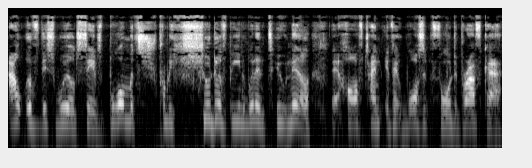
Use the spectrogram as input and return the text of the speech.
out of this world saves. Bournemouth sh probably should have been winning 2-0 at half-time if it wasn't for Dubravka.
